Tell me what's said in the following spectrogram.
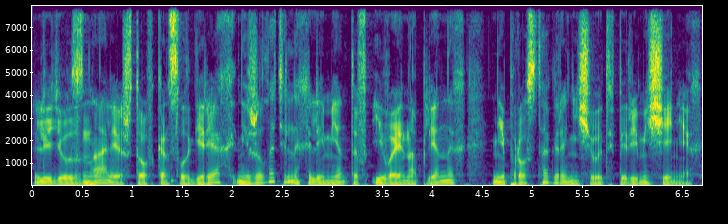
Люди узнали, что в концлагерях нежелательных элементов и военнопленных не просто ограничивают в перемещениях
